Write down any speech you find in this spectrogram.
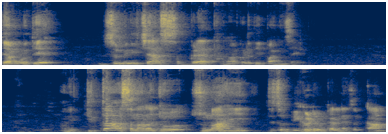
त्यामुळं ते जमिनीच्या सगळ्या थराकडे ते पाणी जाईल. आणि तिथं असणारा जो चुना आहे त्याचं विघटन करण्याचं काम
